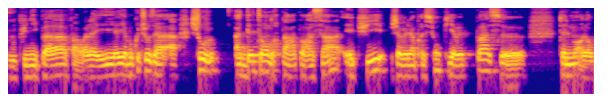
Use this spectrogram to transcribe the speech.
vous punit pas. Enfin voilà, il y, a, beaucoup de choses à, à à détendre par rapport à ça. Et puis, j'avais l'impression qu'il n'y avait pas ce, tellement. Alors,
